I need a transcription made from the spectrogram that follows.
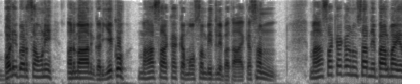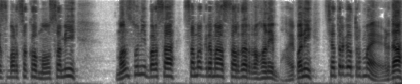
बढ़ी वर्षा हुने अनुमान गरिएको महाशाखाका मौसमविदले बताएका छन्। महाशाखाका अनुसार नेपालमा यस वर्षको मौसमी मनसुनी वर्षा समग्रमा सरदर रहने भए पनि क्षेत्रगत रूपमा हेर्दा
